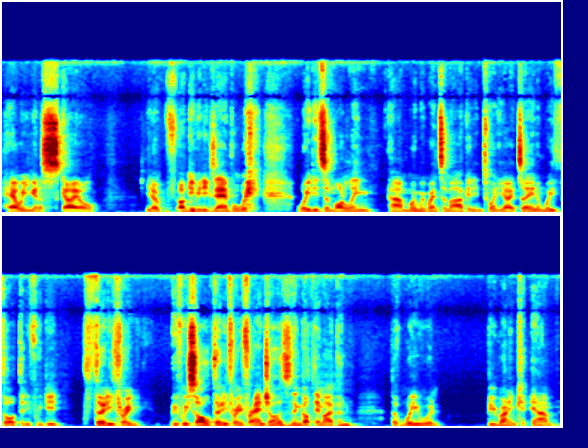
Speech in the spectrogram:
how are you going to scale? You know, I'll give you an example. We, we did some modeling um, when we went to market in 2018, and we thought that if we did 33, if we sold 33 franchises and got them open, that we would be running, um,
